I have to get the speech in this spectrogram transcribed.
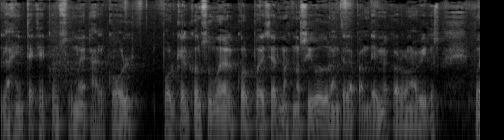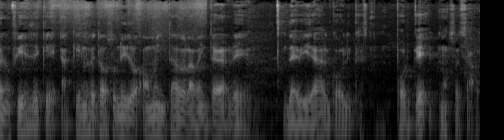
la gente que consume alcohol, ¿por qué el consumo de alcohol puede ser más nocivo durante la pandemia coronavirus? Bueno, fíjense que aquí en los Estados Unidos ha aumentado la venta de, de bebidas alcohólicas. ¿Por qué? No se sabe.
